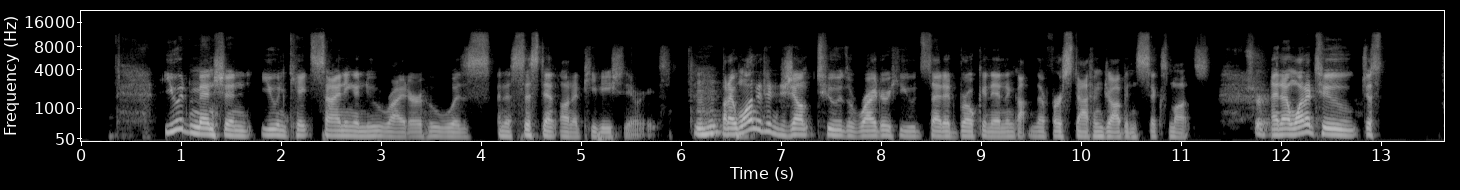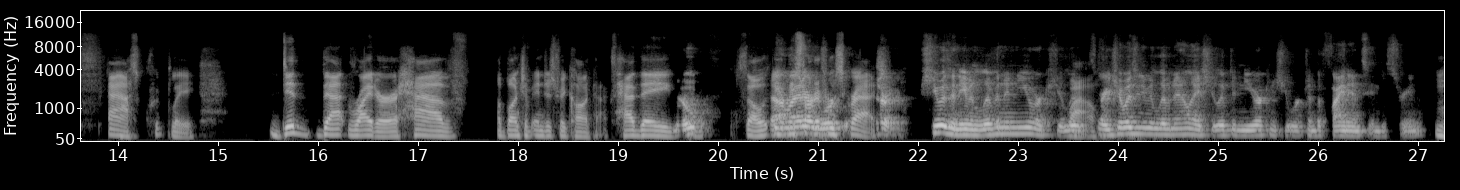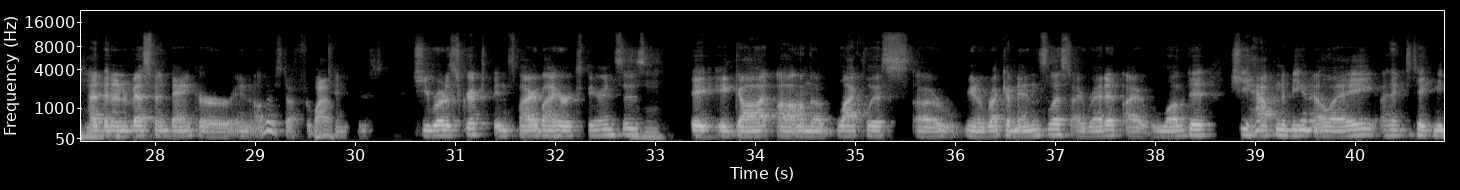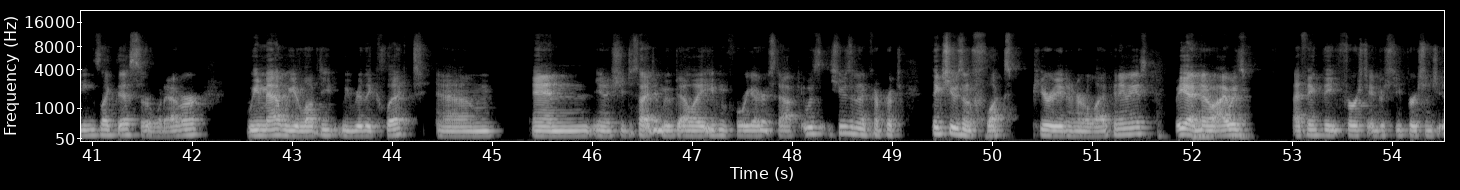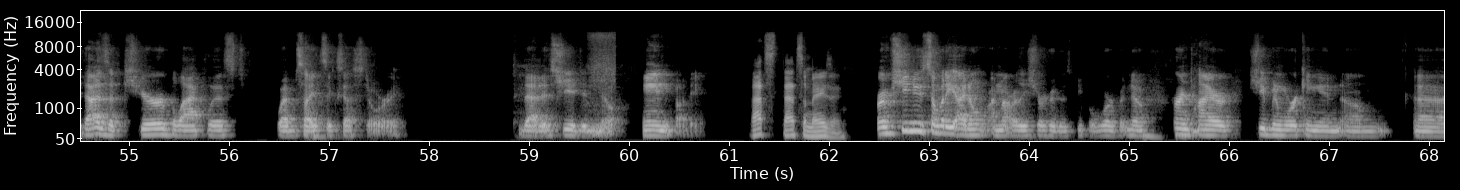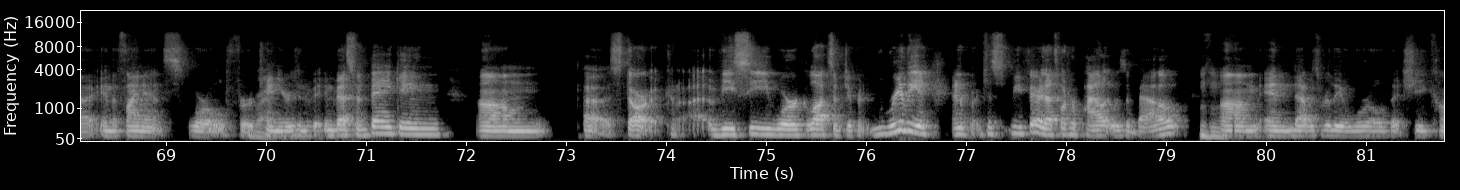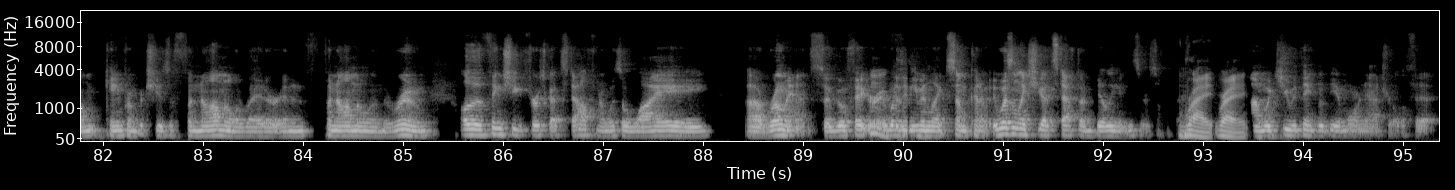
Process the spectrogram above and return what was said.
You had mentioned you and Kate signing a new writer who was an assistant on a TV series. Mhm. But I wanted to jump to the writer who you'd said had broken in and gotten their first staffing job in six months. Sure. And I wanted to just ask quickly Did that writer have a bunch of industry contacts? Had they? Nope. So That they started from scratch. She wasn't even living in New York. She lived, Wow. sorry, she wasn't even living in LA. She lived in New York and she worked in the finance industry and Mhm. had been an investment banker and other stuff for about Wow. 10 years. She wrote a script inspired by her experiences. Mhm. It, it got uh, on the blacklist, uh, you know, recommends list. I read it. I loved it. She happened to be in LA, I think, to take meetings like this or whatever. We met. We loved it. We really clicked. Um, and you know, she decided to move to LA even before we got her staffed. It was she was in a I think she was in a flux period in her life, anyways. But yeah, no, I was. I think the first industry person. She, that is a pure blacklist website success story. That is, she didn't know anybody That's that's amazing. or if she knew somebody, I don't, I'm not really sure who those people were, but no, her entire, she'd been working in, um, uh, in the finance world for Right. 10 years in investment banking, um, uh, start kind of VC work, lots of different, really, and just to be fair, that's what her pilot was about. Mhm. Um, and that was really a world that she come, came from, but she was a phenomenal writer and phenomenal in the room. Although the thing she first got staffed on was a YA uh, romance. So go figure. It Hmm. wasn't even like some kind of, it wasn't like she got staffed on billions or something Right, right. um, which you would think would be a more natural fit.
